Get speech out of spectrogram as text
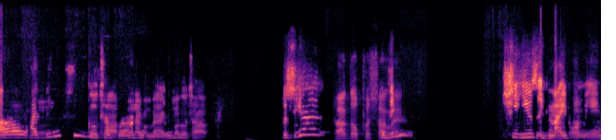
Oh, I think she go used her top. I'm burn not going back. on I'm gonna go top. But she had. Y'all go push I on think that. she used ignite on me.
